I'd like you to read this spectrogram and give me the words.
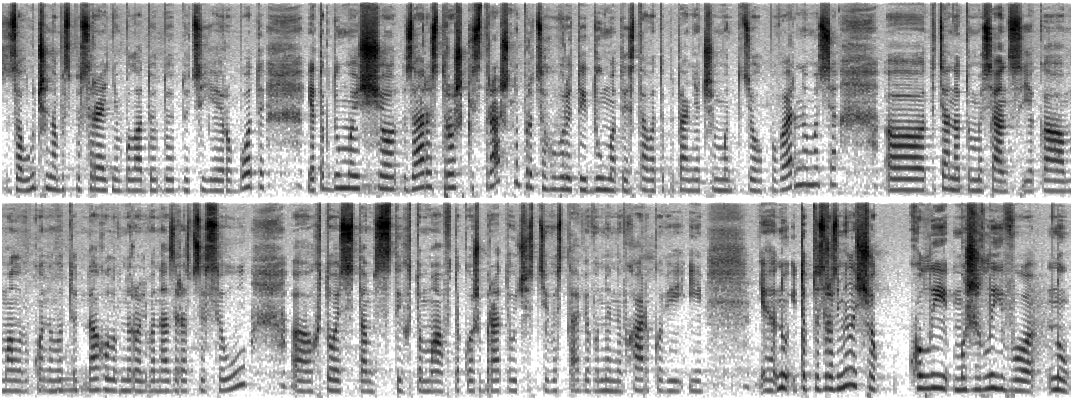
залучена безпосередньо була до, до, до цієї роботи. Я так думаю, що зараз трошки страшно про це говорити і думати, і ставити питання, чи ми до цього повернемося. Е, Тетяна Томасянц, яка мала виконувати да, головну роль, вона зараз в ЗСУ. Е, Хтось там з тих, хто мав також брати участь у виставі, вони не в Харкові. І, е, ну, і тобто зрозуміло, що коли можливо ну,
